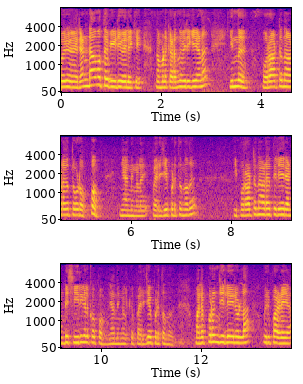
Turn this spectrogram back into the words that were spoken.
ഒരു രണ്ടാമത്തെ വീഡിയോയിലേക്ക് നമ്മൾ കടന്നു വരികയാണ്. ഇന്ന് പൊറാട്ട് നാടകത്തോടൊപ്പം ഞാൻ നിങ്ങളെ പരിചയപ്പെടുത്തുന്നത്. ഈ പൊറാട്ട് നാടകത്തിലെ രണ്ട് ശീലികൾക്കൊപ്പം ഞാൻ നിങ്ങൾക്ക് പരിചയപ്പെടുത്തുന്നത് മലപ്പുറം ജില്ലയിലുള്ള ഒരു പഴയ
